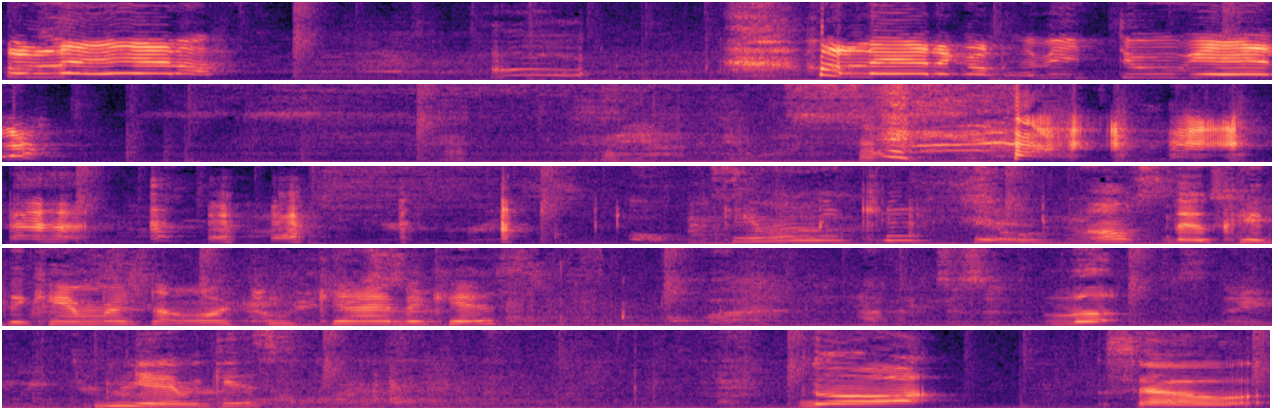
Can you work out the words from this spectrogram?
Olera. Olera gonna be together. Give me kisses. Oh, okay, the camera's not watching. Can I have a kiss? Look. Can you have a kiss? Look. So,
